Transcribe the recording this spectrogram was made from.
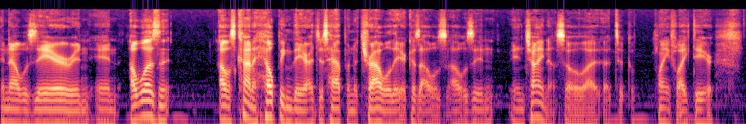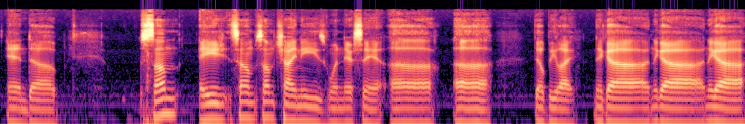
and I was there, and and I wasn't. I was kind of helping there. I just happened to travel there because I was I was in in China, so I, I took a plane flight there, and uh, some Asian, some some Chinese when they're saying uh uh, they'll be like nigga nigga nigga.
